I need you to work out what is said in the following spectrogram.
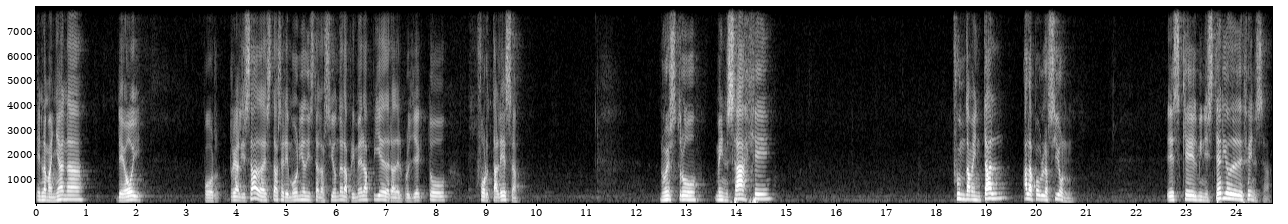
en la mañana de hoy por realizada esta ceremonia de instalación de la primera piedra del proyecto Fortaleza. Nuestro mensaje fundamental a la población es que el Ministerio de Defensa,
